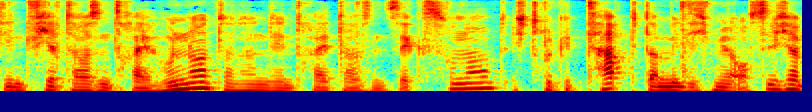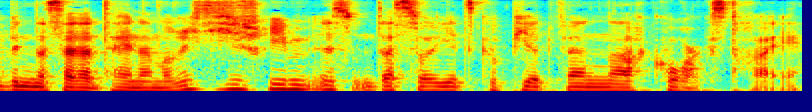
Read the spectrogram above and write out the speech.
den 4300, sondern den 3600. Ich drücke Tab, damit ich mir auch sicher bin, dass der Dateiname richtig geschrieben ist und das soll jetzt kopiert werden nach Corax 3.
